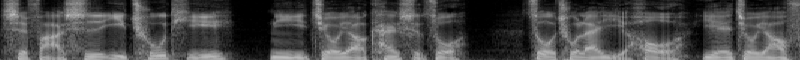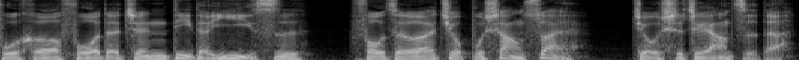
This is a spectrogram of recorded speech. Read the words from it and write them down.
是法师一出题，你就要开始做。做出来以后，也就要符合佛的真谛的意思，否则就不上算，就是这样子的。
